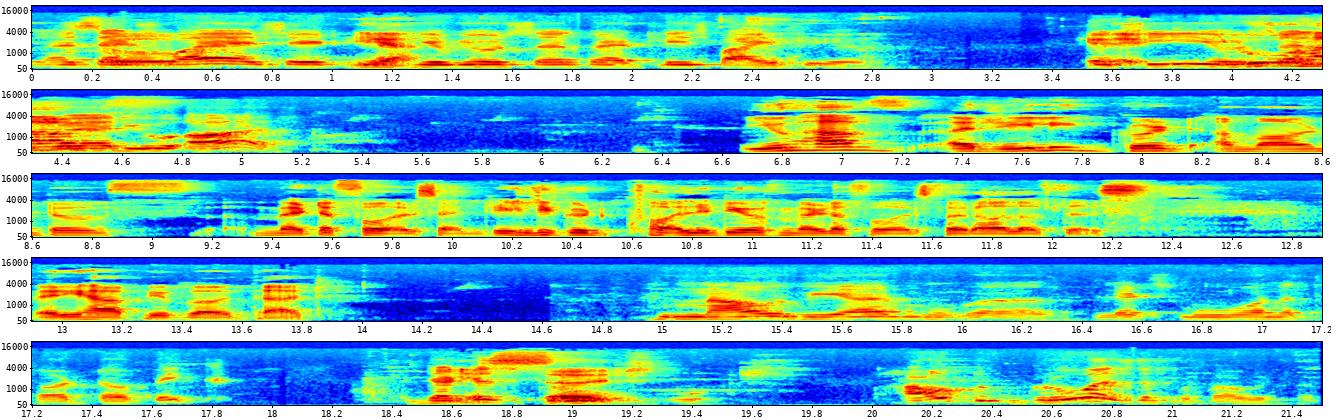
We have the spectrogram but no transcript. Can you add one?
Yeah that's so why I said yeah. give yourself at least five years to correct see you yourself have where you are. You have a really good amount of metaphors and really good quality of metaphors for all of this. Very happy about that now we are uh, let's move on a third topic. That yes is sir. how to grow as a photographer.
